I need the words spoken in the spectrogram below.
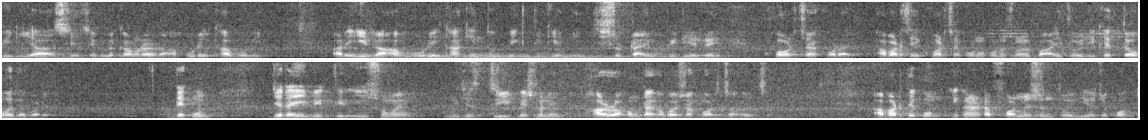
বেরিয়ে আসে, সেগুলোকে আমরা রাহু রেখা বলি। আর এই রাহু রেখা কিন্তু ব্যক্তিকে নির্দিষ্ট টাইম পিরিয়ডে খরচা করায়। আবার সেই খরচা কোনো কোনো সময় বাড়ি তৈরির ক্ষেত্রেও হতে পারে। দেখুন, যেটা এই ব্যক্তির এই সময়ে নিজের স্ত্রীর পেছনে ভালো রকম টাকা পয়সা খরচা হয়েছে। আবার দেখুন, এখানে একটা ফর্মেশন তৈরি হয়েছে, কত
